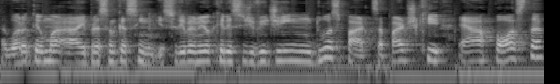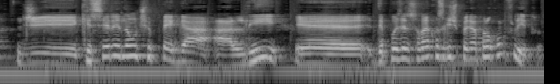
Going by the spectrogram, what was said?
agora eu tenho uma, a impressão que assim, esse livro é meio que ele se divide em duas partes. A parte que é a aposta de que se ele não te pegar ali, é, depois ele só vai conseguir te pegar pelo conflito.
